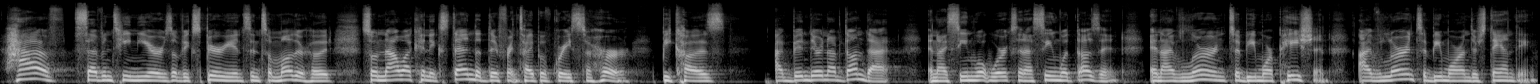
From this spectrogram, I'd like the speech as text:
have 17 years of experience into motherhood. So now I can extend a different type of grace to her because I've been there and I've done that. And I've seen what works and I've seen what doesn't. And I've learned to be more patient. I've learned to be more understanding.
